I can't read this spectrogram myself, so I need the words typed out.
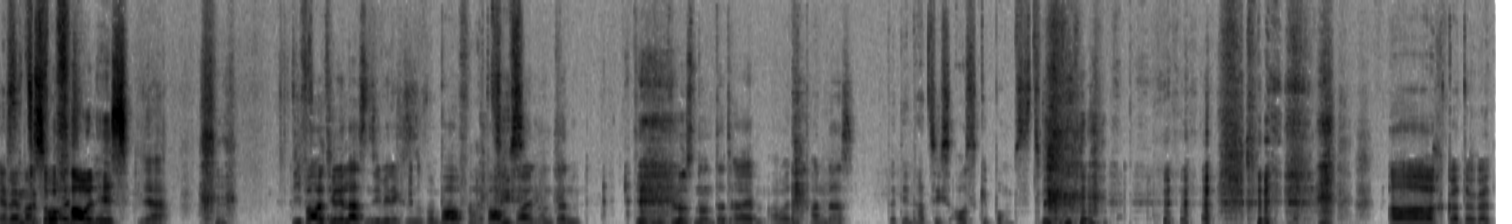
Ja, wenn man so faul ist. Ja. Die Faultiere lassen sie wenigstens vom Baum, vom Baum fallen und dann den, den Fluss untertreiben. Aber die Pandas, Bei denen hat sich's ausgebumst. Ach Gott, oh Gott.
